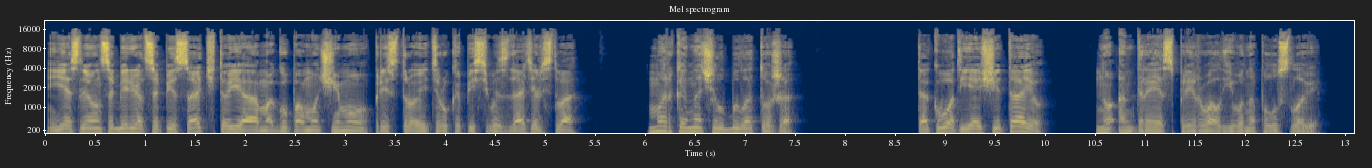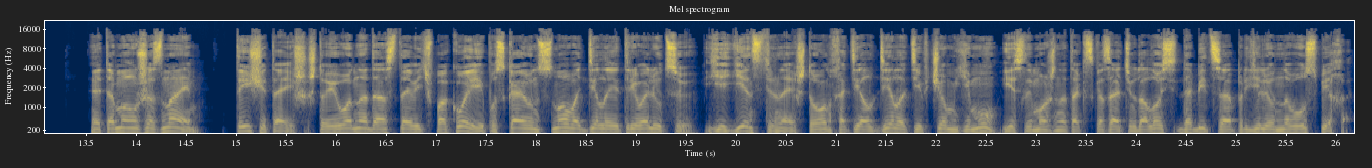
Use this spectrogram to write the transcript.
Если он соберется писать, то я могу помочь ему пристроить рукопись в издательство. Марко начал было тоже. Так вот, я считаю... Но Андреас прервал его на полуслове. «Это мы уже знаем. Ты считаешь, что его надо оставить в покое, и пускай он снова делает революцию. Единственное, что он хотел делать и в чем ему, если можно так сказать, удалось добиться определенного успеха.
